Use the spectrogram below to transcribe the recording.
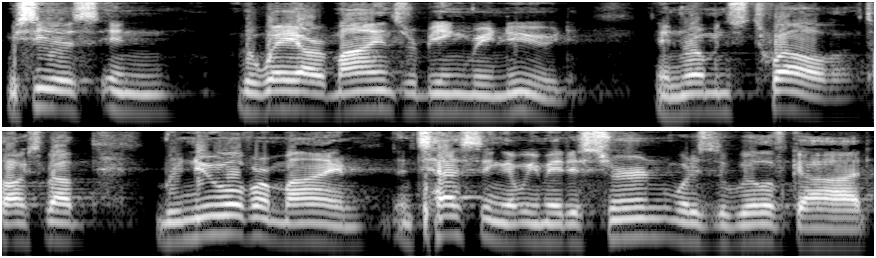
We see this in the way our minds are being renewed. In Romans 12, it talks about renewal of our mind and testing that we may discern what is the will of God,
